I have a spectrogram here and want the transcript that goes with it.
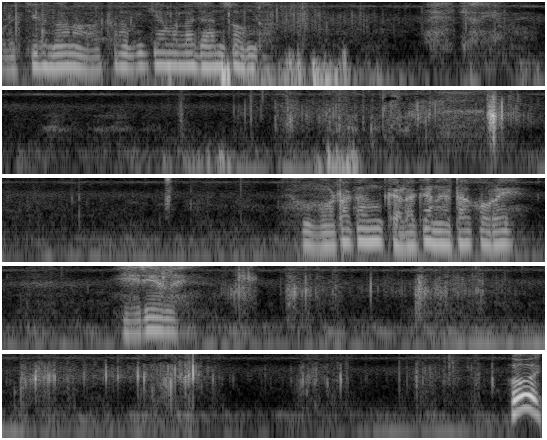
ഒളിച്ചിരുന്നാണ് ആക്രമിക്കാൻ വല്ല ചാൻസും ഉണ്ടോ? അങ്ങോട്ടൊക്കെ അങ്ങ് കിടക്കണം കേട്ടാ കുറേ ഏരിയകളെ. ഓയ്!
